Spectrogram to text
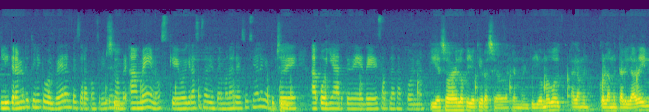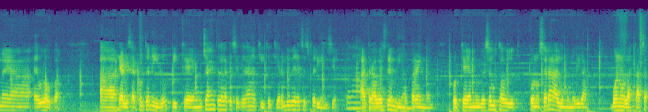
literalmente tienes que volver a empezar a construir tu nombre, a menos que hoy, gracias a Dios, tenemos las redes sociales que tú puedes apoyarte de, de, esa plataforma. Y eso es lo que yo quiero hacer ahora realmente. Yo me voy con la mentalidad de irme a Europa a realizar contenido y que mucha gente de la que se quedan aquí, que quieren vivir esa experiencia, a través de mí aprendan. Porque me hubiese gustado conocer a alguien que me diga, bueno, las casas,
